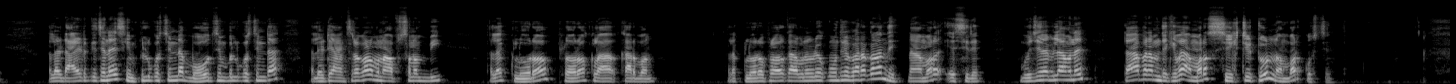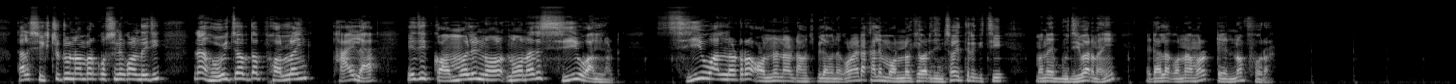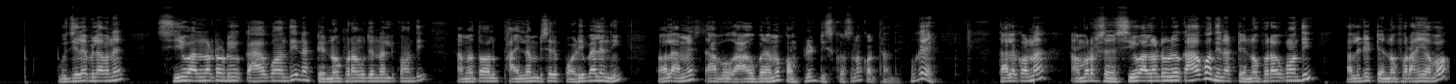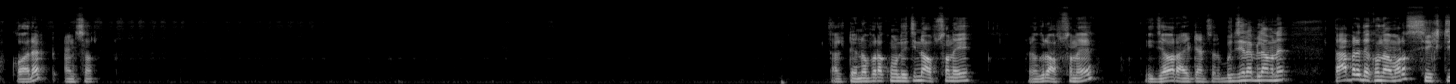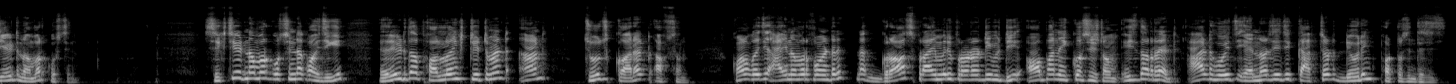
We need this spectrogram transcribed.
তাহলে ডাইরেক্ট কিছু নাই সিম্পল কোশ্চিনটা বহু সিম্পল কোশ্চিনটা তাহলে এটি আনসর কোণ মানে অপসন বি তাহলে ক্লোরো ফ্লোরো কার্বন তাহলে ক্লোরো ফ্লোরো কার্বন গুলো কোথায় ব্যবহার করতে না আমার এসিরে বুঝলে পিলা মানে তাপরে আমি দেখবা আমার সিক্সটি টু নম্বর কোশ্চিন তাহলে সিক্সটি টু নম্বর কোশ্চিন কোণ দিয়েছি না which of the following থাইলা is commonly know known as sea walnut sea ওয়ালনটর অন্য নাটা হচ্ছে পিলা মানে কোণ এটা খালি মনে রাখবার জিনিস এতে কিছু মানে বুঝবার না এটা হল কোণ আমার টেন ফোরা বুঝলে পিলা মানে ସି ୱାଲନଟ୍ ଗୁଡ଼ିକ କାହାକୁ କହନ୍ତି ନା ଟେନୋଫୋରାଙ୍କୁ ଜେନେରାଲି କହନ୍ତି ଆମେ ତ ଫାଇଲାମ୍ ବିଷୟରେ ପଢ଼ିପାରିଲେନି ନହେଲେ ଆମେ ଆ ଉପରେ ଆମେ କମ୍ପ୍ଲିଟ୍ ଡିସ୍କସନ୍ କରିଥାନ୍ତେ ଓକେ ତାହେଲେ କ'ଣ ନା ଆମର ସି ୱାଲନଟ୍ ଗୁଡ଼ିକ କାହାକୁ କହନ୍ତି ନା ଟେନୋଫୋରାକୁ କହନ୍ତି ତାହେଲେ ଏଠି ଟେନୋଫୋରା ହିଁ ହେବ କରେକ୍ଟ ଆନ୍ସର୍ ତାହେଲେ ଟେନୋଫୋରା କ'ଣ ଦେଇଛି ନା ଅପସନ୍ ଏ ତେଣୁକରି option A is our right answer ବୁଝିଲା ପିଲାମାନେ ତାପରେ ଦେଖନ୍ତୁ ଆମର sixty eight number question sixty eight number क्वेश्चनटा कही कि read the following statement and choose correct option कौन कही आई नंबर पॉइंट ना gross primary productivity of an ecosystem is the rate at हो energy is captured during photosynthesis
